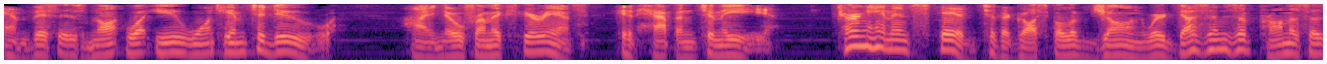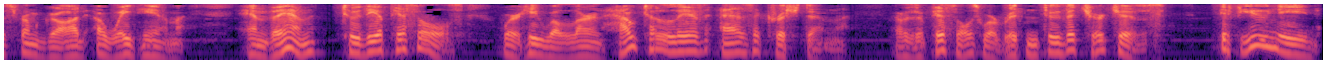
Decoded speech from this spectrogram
and this is not what you want him to do. I know from experience it happened to me. Turn him instead to the Gospel of John, where dozens of promises from God await him, and then to the epistles, where he will learn how to live as a Christian. Those epistles were written to the churches. If you need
